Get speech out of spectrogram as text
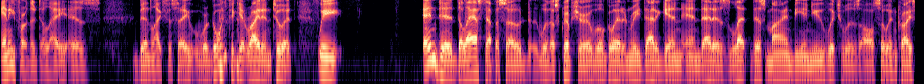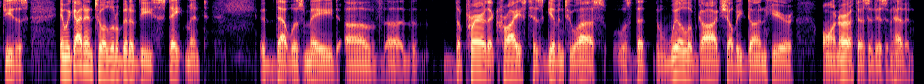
any further delay, as Ben likes to say, we're going to get right into it. We ended the last episode with a scripture. We'll go ahead and read that again, and that is, Let this mind be in you, which was also in Christ Jesus. And we got into a little bit of the statement that was made of uh, the, the prayer that Christ has given to us was that the will of God shall be done here on earth as it is in heaven.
